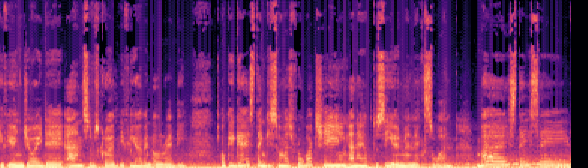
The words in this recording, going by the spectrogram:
if you enjoyed it and subscribe if you haven't already. Okay guys thank you so much for watching and i hope to see you in my next one. Bye stay safe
